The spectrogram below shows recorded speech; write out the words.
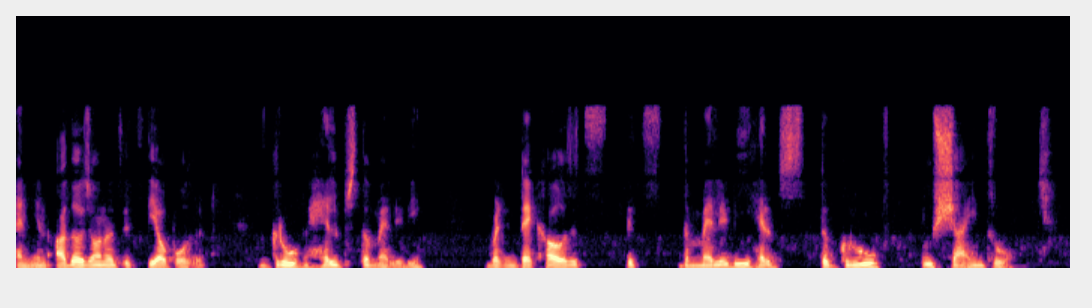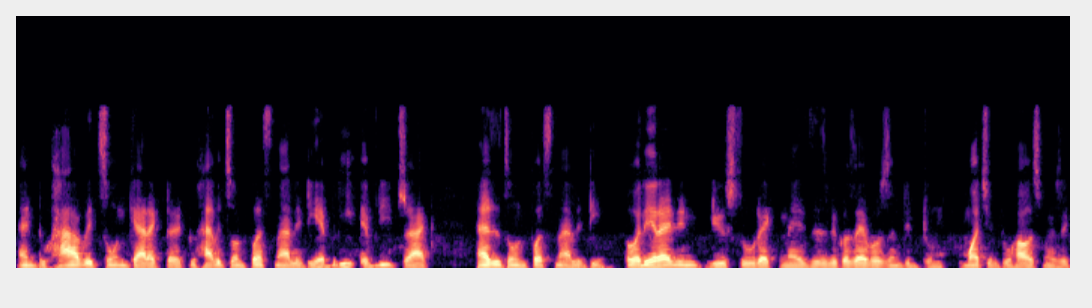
and in other genres it's the opposite groove helps the melody but in tech house it's it's the melody helps the groove to shine through and to have its own character to have its own personality every every track has its own personality. Earlier i didn't used to recognize this because i wasn't into much into house music.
